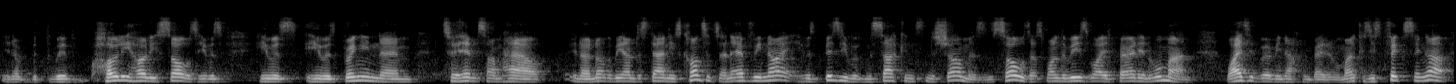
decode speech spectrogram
You know, with, with holy, holy souls, he was, he was, he was bringing them to him somehow. You know, not that we understand these concepts. And every night he was busy with Masakins and Neshamas and souls. That's one of the reasons why he's buried in Uman. Why is it Rabbi Nachman buried in Uman? Because he's fixing up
